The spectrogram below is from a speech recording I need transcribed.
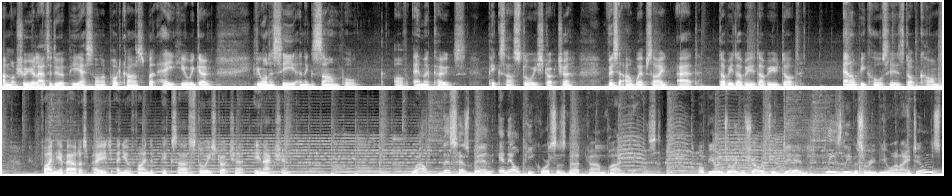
I'm not sure you're allowed to do a PS on a podcast, but hey, here we go. If you want to see an example of Emma Coats' Pixar story structure, visit our website at www.nlpcourses.com. Find the About Us page and you'll find the Pixar story structure in action. Well, this has been NLPcourses.com podcast. Hope you enjoyed the show. If you did, please leave us a review on iTunes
